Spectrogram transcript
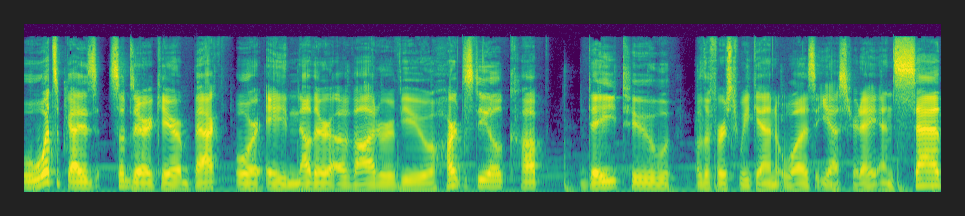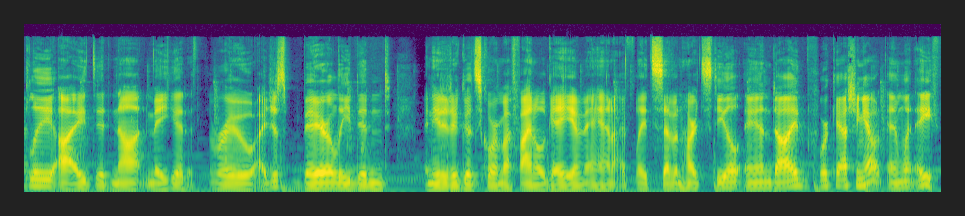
What's up guys, Subzeroark here, back for another VOD review. Heartsteel Cup Day 2 of the first weekend was yesterday, and sadly I did not make it through. I just barely didn't. I needed a good score in my final game, and I played 7 Heartsteel and died before cashing out and went 8th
